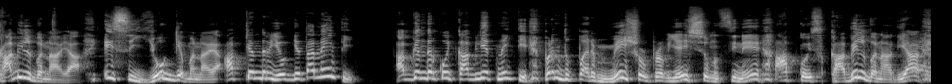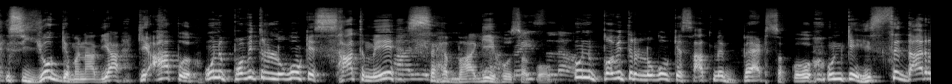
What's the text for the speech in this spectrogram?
काबिल बनाया इस योग्य बनाया। आपके अंदर योग्यता नहीं थी। आपके अंदर कोई काबिलियत नहीं थी परंतु परमेश्वर प्रभु यीशु मसीह ने आपको इस काबिल बना दिया इस योग्य बना दिया कि आप उन पवित्र लोगों के साथ में सहभागी हो सको उन पवित्र लोगों के साथ में बैठ सको उनके हिस्सेदार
